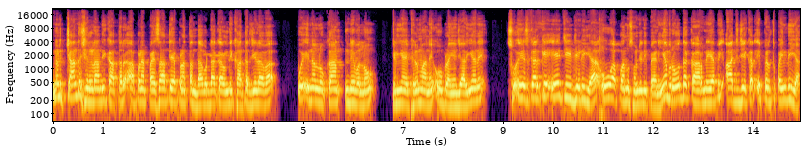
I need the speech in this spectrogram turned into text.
ਇਹਨਾਂ ਨੂੰ ਚੰਦ ਛਿਲੜਾਂ ਦੀ ਖਾਤਰ, ਆਪਣਾ ਪੈਸਾ ਤੇ ਆਪਣਾ ਧੰਦਾ ਵੱਡਾ ਕਰਨ ਦੀ ਖਾਤਰ ਜਿਹੜਾ ਵਾ, ਉਹ ਇਹਨਾਂ ਲੋਕਾਂ ਦੇ ਵੱਲੋਂ ਜਿਹੜੀਆਂ ਇਹ ਫਿਲਮਾਂ ਨੇ, ਉਹ ਬਣਾਈਆਂ ਜਾ ਰਹੀਆਂ ਨੇ। ਸੋ ਇਸ ਕਰਕੇ ਇਹ ਚੀਜ਼ ਜਿਹੜੀ ਆ, ਉਹ ਆਪਾਂ ਨੂੰ ਸਮਝਣੀ ਪੈਣੀ ਆ। ਵਿਰੋਧ ਦਾ ਕਾਰਨ ਇਹ ਆ ਵੀ ਅੱਜ ਜੇਕਰ ਇਹ ਪਿਰਤ ਪੈਂਦੀ ਆ,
